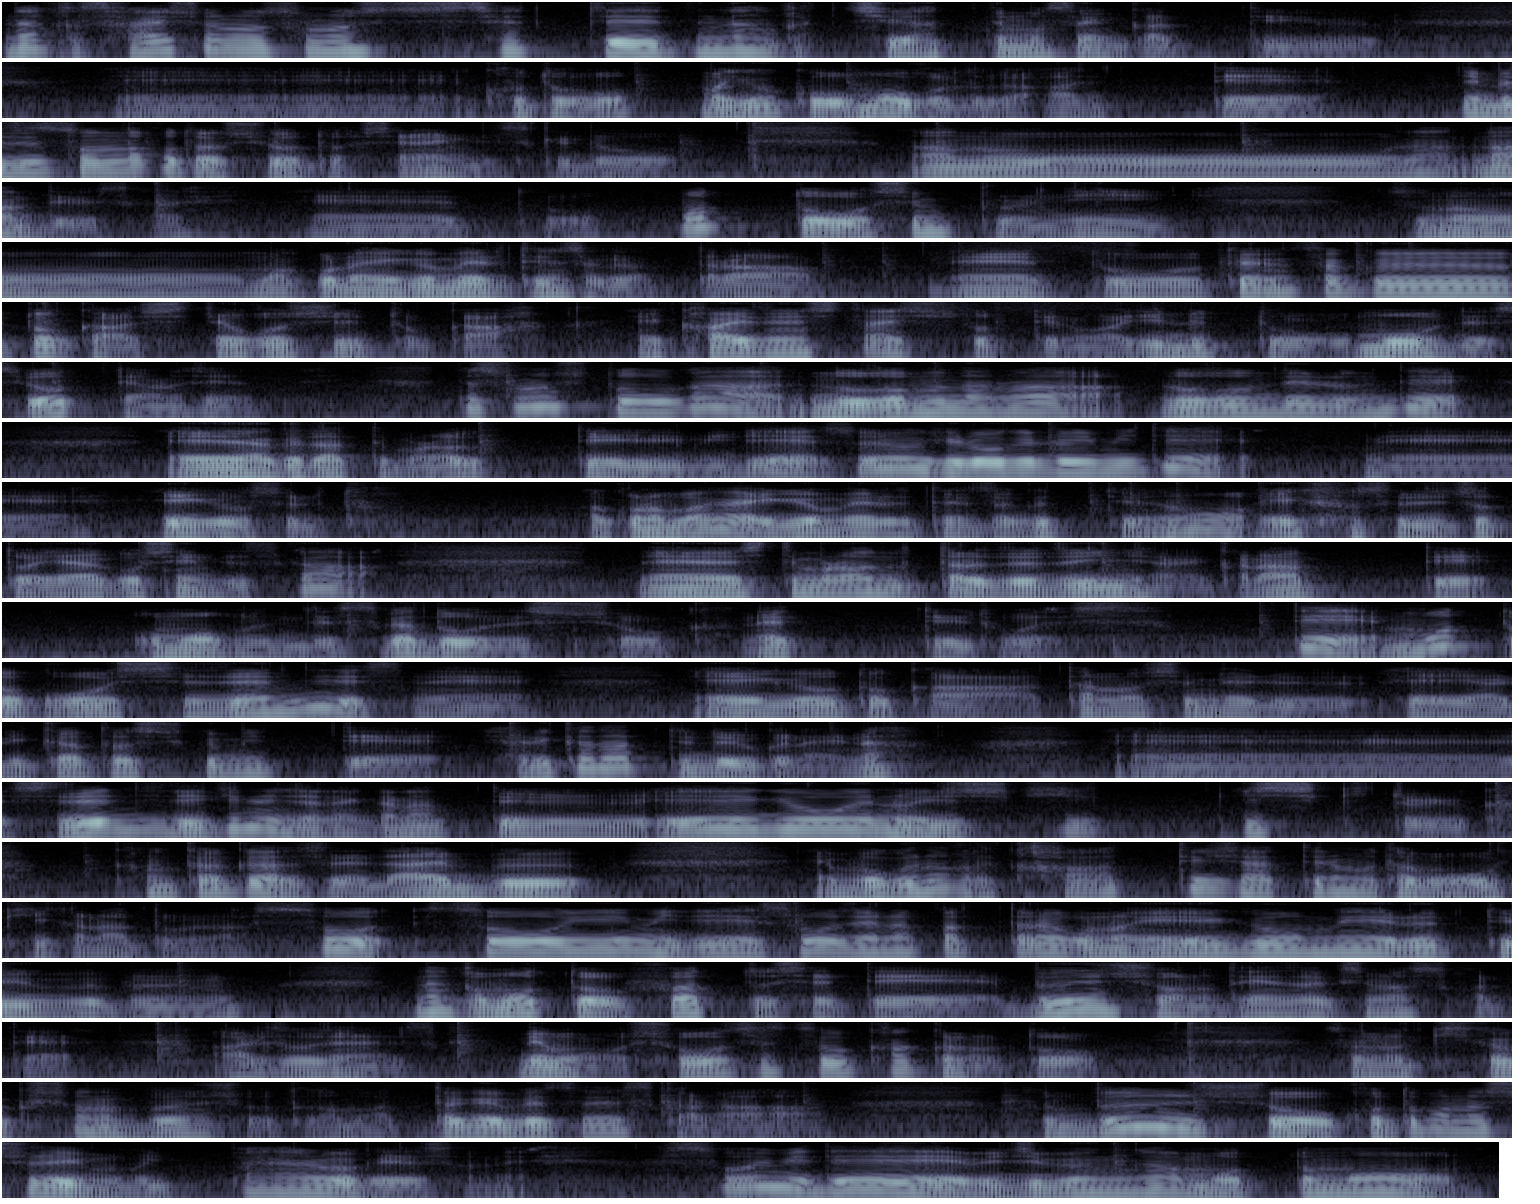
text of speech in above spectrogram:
なんか最初のその設定でなんか違ってませんかっていう、えー、ことを、まあ、よく思うことがあってで別にそんなことをしようとはしてないんですけどあのー、なんでですかねえー、っともっとシンプルにそのまあこの営業メール添削だったらえっ、と添削とかしてほしいとか改善したい人っていうのがいると思うんですよって話なんで。でその人が望むなら望んでるんで、えー、役立ってもらうっていう意味でそれを広げる意味で、え、営業すると。この場合は営業メール添削っていうのを営業するちょっとややこしいんですが、えー、してもらうんだったら全然いいんじゃないかなって思うんですがどうでしょうかねっていうところです。でもっとこう自然にですね営業とか楽しめる、えやり方仕組みってやり方っていうとよくないな、えー、自然にできるんじゃないかなっていう営業への意識意識というか感覚がですねだいぶ僕の中で変わってきちゃってるのも多分大きいかなと思います。そうそういう意味でそうじゃなかったらこの営業メールっていう部分なんかもっとふわっとしてて文章の添削しますとかってありそうじゃないですか。でも小説を書くのとその企画書の文章とか全く別ですからその文章言葉の種類もいっぱいあるわけですよね。そういう意味で自分が最も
